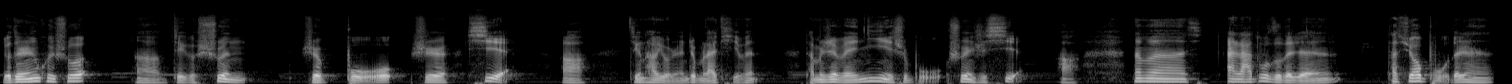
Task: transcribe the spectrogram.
有的人会说，啊，这个顺是补是泻啊，经常有人这么来提问，他们认为逆是补，顺是泻啊。那么爱拉肚子的人，他需要补的人，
